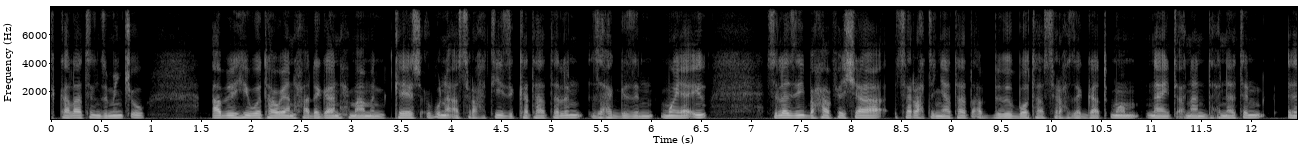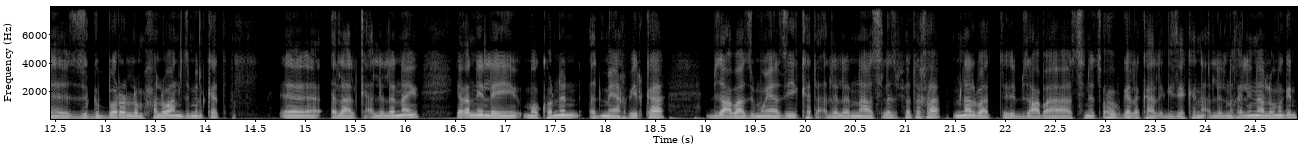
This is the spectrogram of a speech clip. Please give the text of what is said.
ትካላትን ዝምንጩ ኣብ ህይወታውያን ሓደጋን ሕማምን ከየስዕቡ ንኣስራሕቲ ዝከታተልን ዝሕግዝን ሞያ እዩ። ስለዚ ብሓፈሻ ሰራሕተኛታት ኣብ ቦታ ስራሕ ዘጋጥሞም ናይ ጥዕናን ድሕነትን ዝግበረሎም ሓለዋን ዝምልከት ዕላል ከዕልለና እዩ የቀኒለይ መኮንን ዕድመ ኣኽቢርካ ብዛዕባ እዚ ሞያ እዚ ከተዕልለና ስለ ዝፈተኻ ምናልባት ብዛዕባ ስነ ፅሑፍ ገለ ካልእ ግዜ ከነዕልል ንኽእል ኢና ሎሚ ግን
